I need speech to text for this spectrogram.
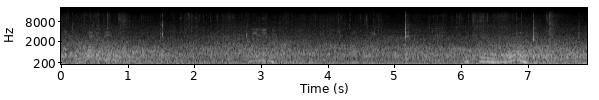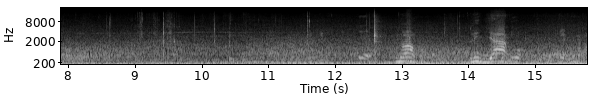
บอกคนคว้าเราเยอะอันนี้ลิ้นนะคะ อื้อหือพี่น้องลิ้นย่าง ดูเห็นทำไม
